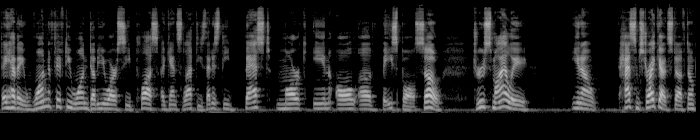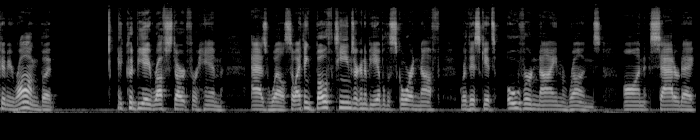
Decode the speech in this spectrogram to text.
They have a 151 WRC plus against lefties. That is the best mark in all of baseball. So, Drew Smyly, you know, has some strikeout stuff, don't get me wrong, but it could be a rough start for him as well. So, I think both teams are going to be able to score enough where this gets over nine runs on Saturday.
